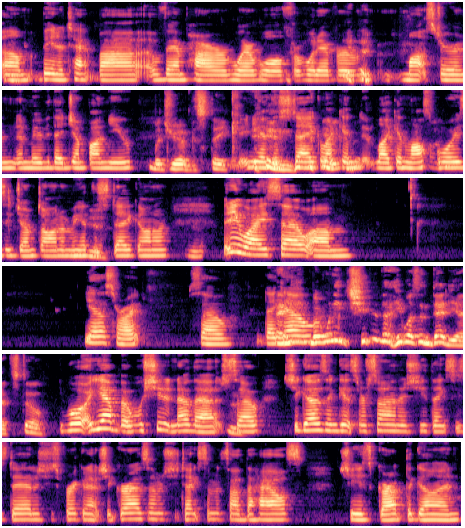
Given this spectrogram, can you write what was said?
um, being attacked by a vampire, werewolf, or whatever monster and, a movie. They jump on you, But you have the stake. and you have the stake, like in like in Lost Boys. He jumped on him. He had Yeah. the stake on him. Yeah. But anyway, so um, yeah, that's right. So they And go. he- but when he she did that, he wasn't dead yet. Still. Well, yeah, but well, she didn't know that. Hmm. So she goes and gets her son, and she thinks he's dead, and she's freaking out. She grabs him, and she takes him inside the house. She's grabbed the gun,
